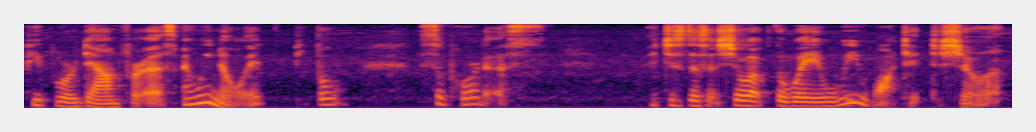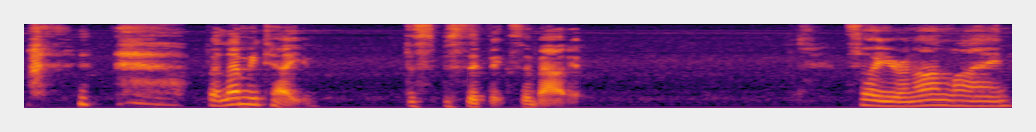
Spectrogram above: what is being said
people are down for us and we know it. People support us. It just doesn't show up the way we want it to show up. but let me tell you the specifics about it. So, you're an online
